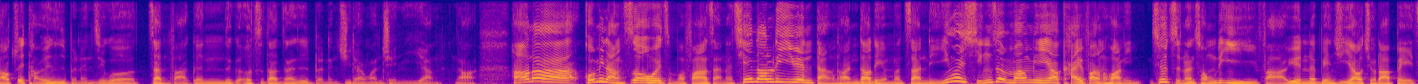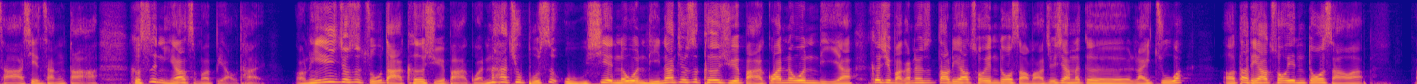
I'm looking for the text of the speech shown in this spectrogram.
好，最讨厌日本人，结果战法跟那个二次大战日本人居然完全一样啊！好，那国民党之后会怎么发展呢？迁到立院党团到底有没有战力？因为行政方面要开放的话，你就只能从立法院那边去要求他备查、现场打。可是你要怎么表态？哦，你就是主打科学把关，那就不是五线的问题，那就是科学把关的问题呀。科学把关就是到底要抽验多少嘛？就像那个来猪啊，哦，到底要抽验多少啊？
